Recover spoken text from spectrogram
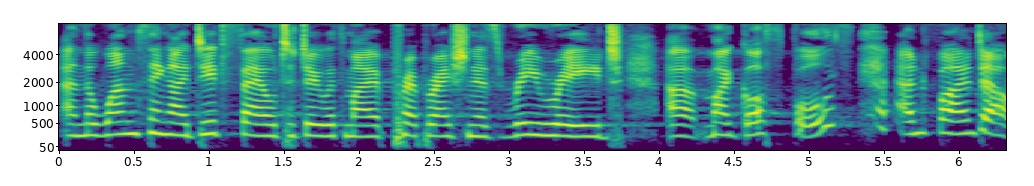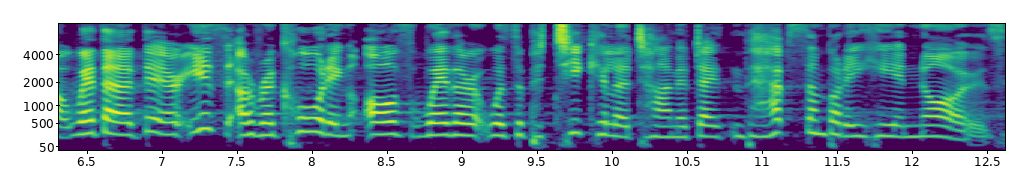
And the one thing I did fail to do with my preparation is reread uh, my Gospels and find out whether there is a recording of whether it was a particular time of day. Perhaps somebody here knows,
